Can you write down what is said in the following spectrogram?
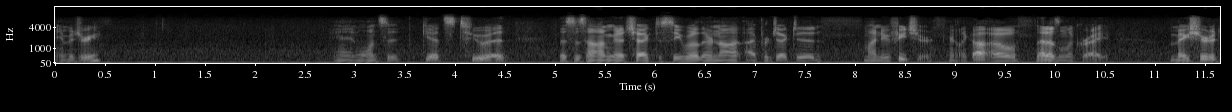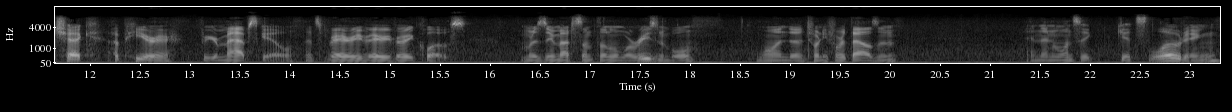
imagery. And once it gets to it, this is how I'm going to check to see whether or not I projected my new feature. You're like, uh-oh, that doesn't look right make sure to check up here for your map scale. That's very, very, very close. I'm going to zoom out to something a little more reasonable. 1 to 24,000. And then once it gets loading,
